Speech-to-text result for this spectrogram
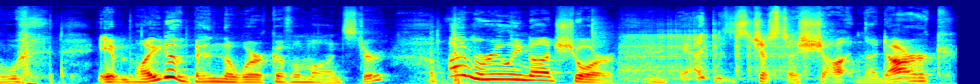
It might have been the work of a monster. I'm really not sure. It's just a shot in the dark.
